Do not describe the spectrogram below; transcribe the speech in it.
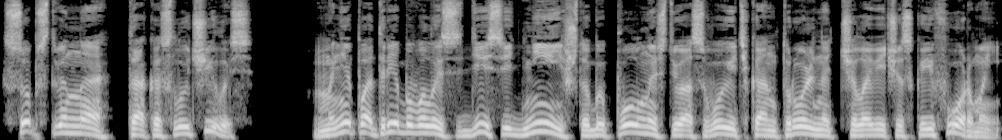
Собственно, так и случилось. Мне потребовалось 10 дней, чтобы полностью освоить контроль над человеческой формой.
